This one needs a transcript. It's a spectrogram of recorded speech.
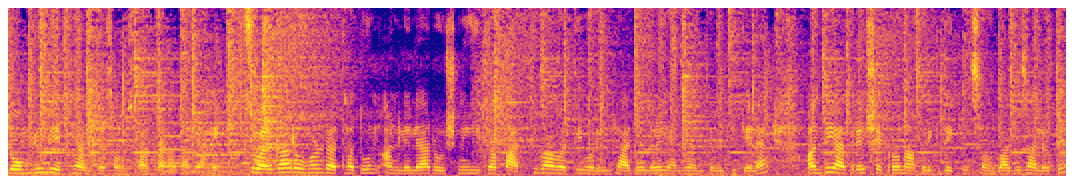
डोंबिवली येथे अंत्यसंस्कार करण्यात आले आहे स्वर्गारोहण रथातून आणलेल्या रोशनी हिच्या पार्थिवावरती वडील राजेंद्र यांनी अंत्यविधी केलाय. अंत्ययात्रेत शेकडो नागरिक देखील सहभागी झाले होते.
